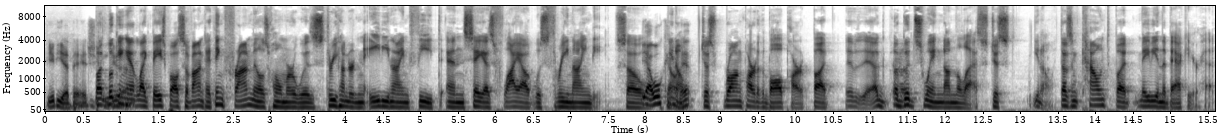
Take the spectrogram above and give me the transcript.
Wikipedia page. But looking at like Baseball Savant, I think Franmil's homer was 389 feet, and Seiya's flyout was 390. So yeah, we'll count you know, it. Just wrong part of the ballpark, but a, a good swing nonetheless. Just you know, it doesn't count, but maybe in the back of your head.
